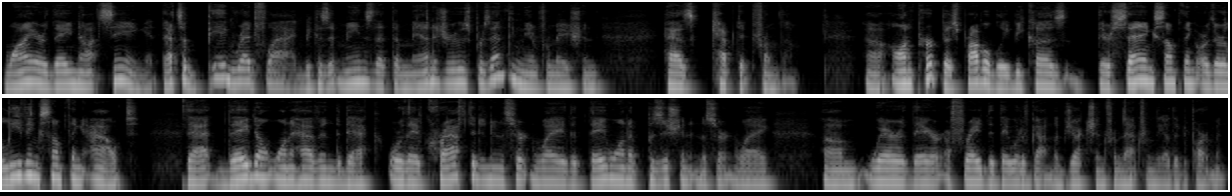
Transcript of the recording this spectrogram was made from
Why are they not seeing it? That's a big red flag because it means that the manager who's presenting the information has kept it from them. Uh, on purpose, probably because they're saying something or they're leaving something out that they don't want to have in the deck, or they've crafted it in a certain way that they want to position it in a certain way, um, where they're afraid that they would have gotten objection from that from the other department.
